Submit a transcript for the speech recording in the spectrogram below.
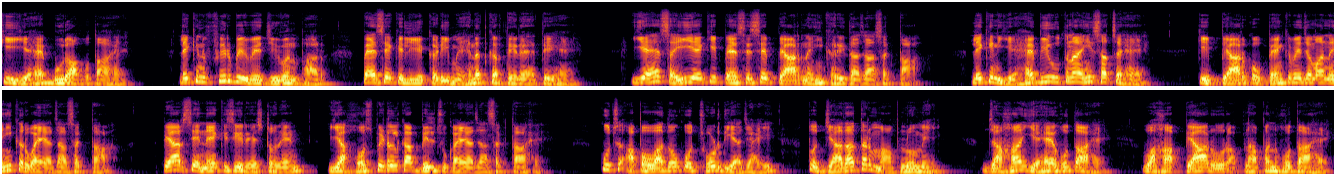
कि यह बुरा होता है। लेकिन फिर भी वे जीवन भर पैसे के लिए कड़ी मेहनत करते रहते हैं। यह सही है कि पैसे से प्यार नहीं खरीदा जा सकता, लेकिन यह भी उतना ही सच है कि प्यार को बैंक में जमा नहीं करवाया जा सकता। प्यार से न किसी रेस्टोरेंट या हॉस्पिटल का बिल चुकाया जा सकता है। कुछ अपवादों को छोड़ दिया जाए तो ज़्यादातर मामलों में जहाँ यह होता है, वहाँ प्यार और अपनापन होता है।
